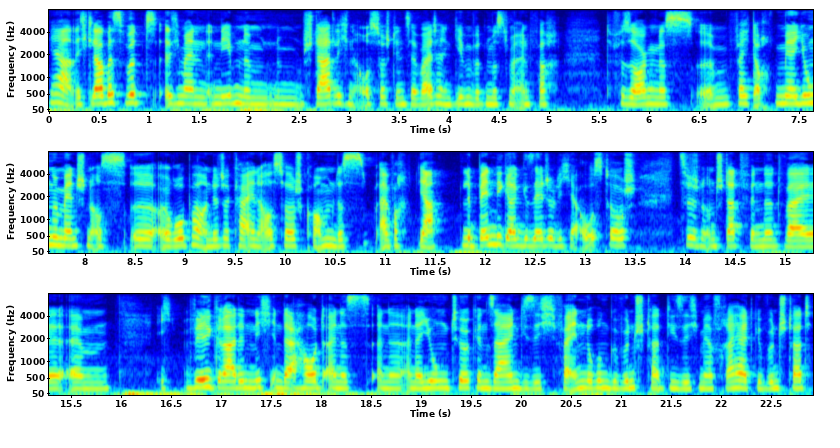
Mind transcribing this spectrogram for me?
Ja, ich glaube, es wird, ich meine, neben einem, einem staatlichen Austausch, den es ja weiterhin geben wird, müssen wir einfach dafür sorgen, dass ähm, vielleicht auch mehr junge Menschen aus äh, Europa und der Türkei in Austausch kommen, dass einfach, ja, lebendiger gesellschaftlicher Austausch zwischen uns stattfindet, weil ähm, ich will gerade nicht in der Haut eines, eine, einer jungen Türkin sein, die sich Veränderung gewünscht hat, die sich mehr Freiheit gewünscht hat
